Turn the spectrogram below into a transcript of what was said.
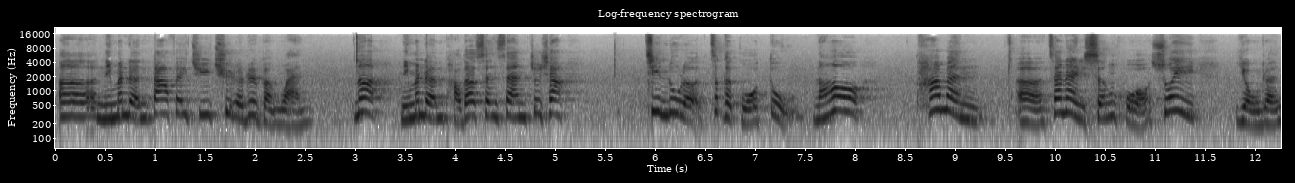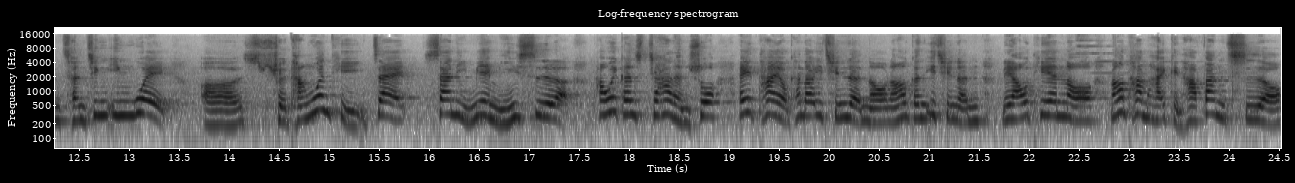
呃你们人搭飞机去了日本玩，那你们人跑到深山，就像进入了这个国度，然后他们呃在那里生活，所以有人曾经因为。呃，血糖问题在山里面迷失了，他会跟家人说：“哎，他有看到一群人哦，然后跟一群人聊天哦，然后他们还给他饭吃哦。”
